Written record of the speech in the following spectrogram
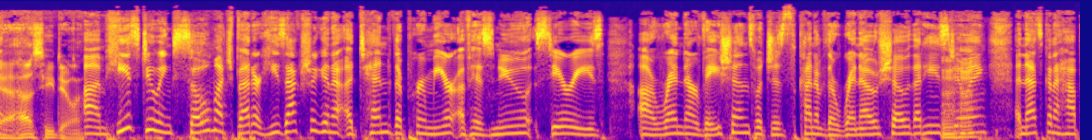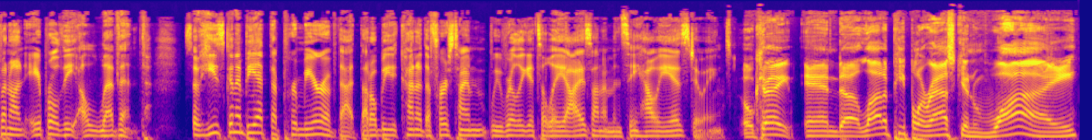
Yeah. How's he doing? Um, he's doing so much better. He's actually going to attend the premiere of his new series, uh, Renovations, which is kind of the Reno show that he's doing. And that's going to happen on April the 11th. So he's going to be at the premiere of that. That'll be kind of the first time we really get to lay eyes on him and see how he is doing. Okay, and uh, a lot of people are asking why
